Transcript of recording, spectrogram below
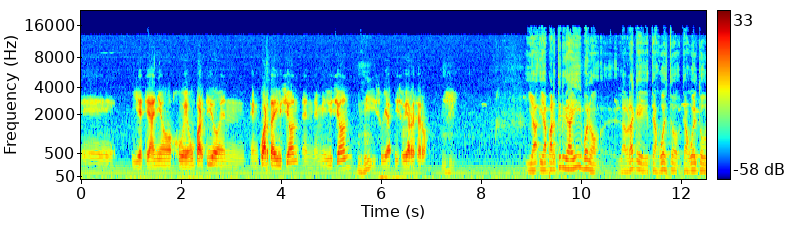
eh, y este año jugué un partido en, cuarta división, en, mi división, y, subí a, y subí a reserva. Y, a, partir de ahí, bueno, la verdad que te has vuelto, te has vuelto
